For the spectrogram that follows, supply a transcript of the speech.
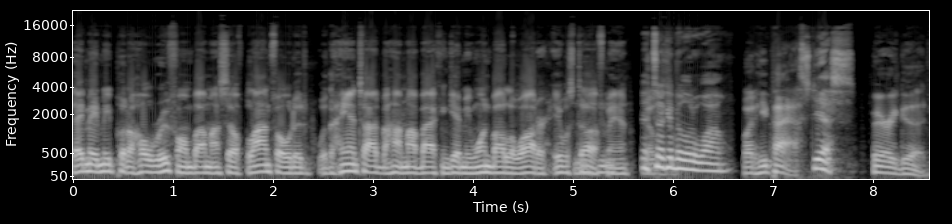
they made me put a whole roof on by myself, blindfolded, with a hand tied behind my back, and gave me one bottle of water. It was tough, man. It took him a little while. But he passed. Yes. Very good.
